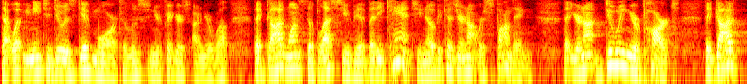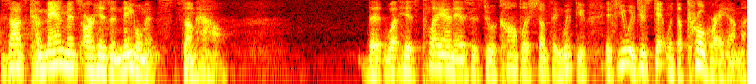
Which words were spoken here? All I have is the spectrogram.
That what you need to do is give more to loosen your fingers on your wealth. That God wants to bless you, but He can't, you know, because you're not responding. That you're not doing your part. That God, God's commandments are His enablements somehow. That what His plan is, is to accomplish something with you. If you would just get with the program,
